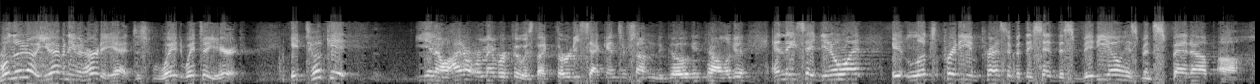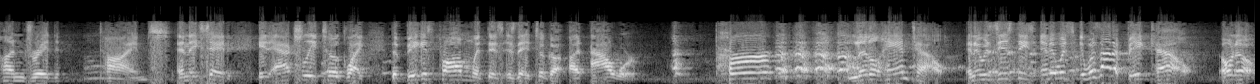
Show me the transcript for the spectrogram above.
Well, no, no, you haven't even heard it yet. Just wait, wait till you hear it. It took it you know, I don't remember if it was like 30 seconds or something to go get towel and look at it. And they said, you know what? It looks pretty impressive, but they said this video has been sped up a hundred times. And they said it actually took like, the biggest problem with this is that it took a, an hour per little hand towel. And it was just these, and it was, it was not a big towel. Oh no.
